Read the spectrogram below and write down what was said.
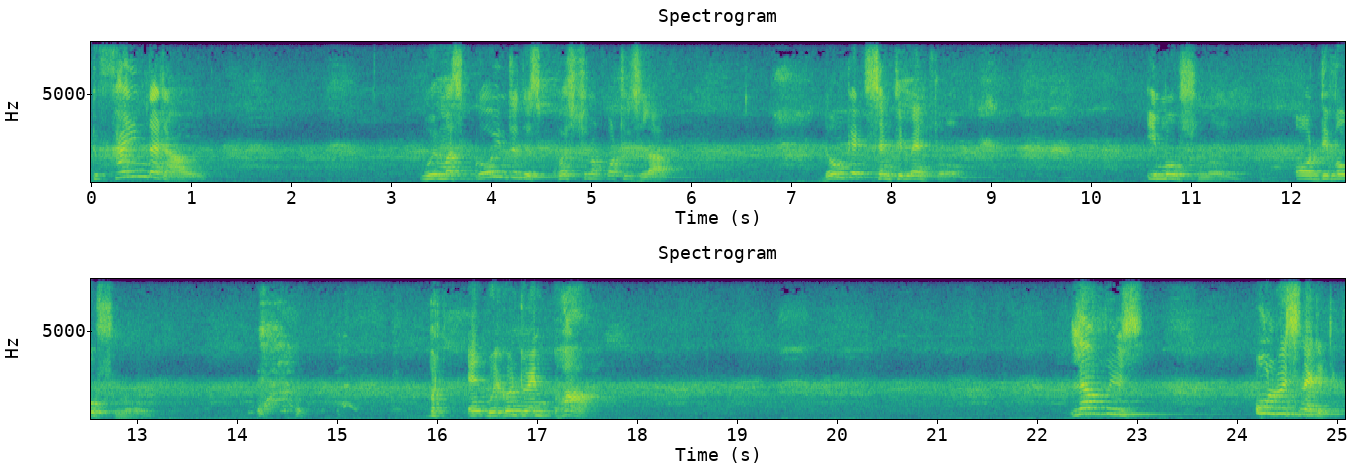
To find that out, we must go into this question of what is love. Don't get sentimental, emotional, or devotional, but eh, we're going to inquire. Love is always negative.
